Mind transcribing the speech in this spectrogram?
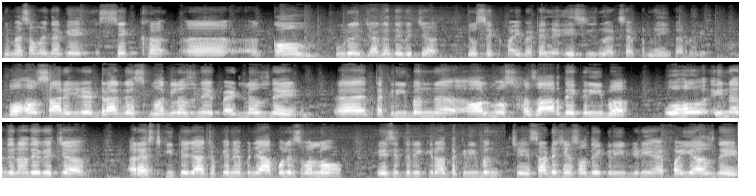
ਤੇ ਮੈਂ ਸਮਝਦਾ ਕਿ ਸਿੱਖ ਕੌਮ ਪੂਰੇ ਜਗਤ ਦੇ ਵਿੱਚ ਜੋ ਸਿੱਖ ਭਾਈ ਬੈਠੇ ਨੇ, ਇਸ ਚੀਜ਼ ਨੂੰ ਐਕਸੈਪਟ ਨਹੀਂ ਕਰਨਗੇ। ਬਹੁਤ ਸਾਰੇ ਜਿਹੜੇ ਡਰੱਗ ਸਮਗਲਰਸ ਨੇ ਪੈਡਲਰਸ ਨੇ ਤਕਰੀਬਨ ਆਲਮੋਸਟ ਹਜ਼ਾਰ ਦੇ ਕਰੀਬ, ਉਹ ਇਹਨਾਂ ਦਿਨਾਂ ਦੇ ਵਿੱਚ ਅਰੈਸਟ ਕੀਤੇ ਜਾ ਚੁੱਕੇ ਨੇ ਪੰਜਾਬ ਪੁਲਿਸ ਵੱਲੋਂ। ਇਸੇ ਤਰੀਕੇ ਨਾਲ ਤਕਰੀਬਨ 6 650 ਦੇ ਕਰੀਬ ਜਿਹੜੀਆਂ ਐਫ ਆਈ ਆਰਸ ਨੇ,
